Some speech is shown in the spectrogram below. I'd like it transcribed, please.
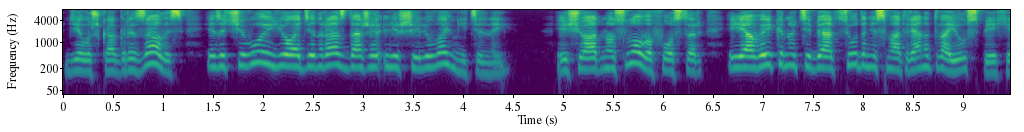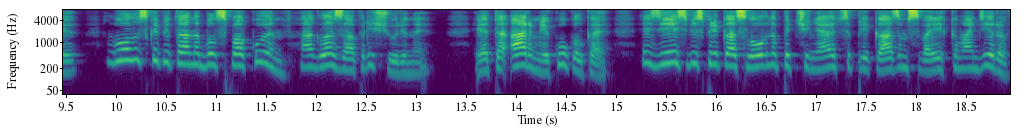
Девушка огрызалась из-за чего ее один раз даже лишили увольнительной. «Еще одно слово, Фостер, и я выкину тебя отсюда, несмотря на твои успехи». Голос капитана был спокоен, а глаза прищурены. «Это армия, куколка. Здесь беспрекословно подчиняются приказам своих командиров.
